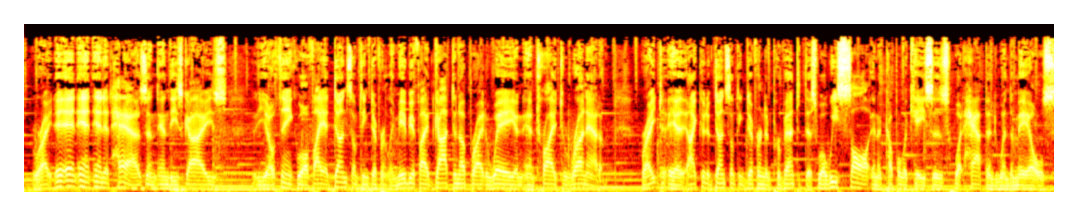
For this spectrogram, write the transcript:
Right, and and, and it has, and, and these guys you know, think, well, if I had done something differently, maybe if I had gotten up right away and, and tried to run at him, right? Uh, I could have done something different and prevented this. Well, we saw in a couple of cases what happened when the males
